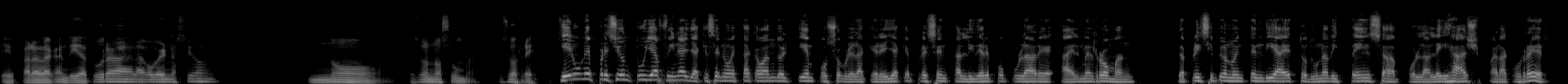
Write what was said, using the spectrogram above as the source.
eh, para la candidatura a la gobernación, no, eso no suma, eso resta. Quiero una expresión tuya final, ya que se nos está acabando el tiempo, sobre la querella que presentan líderes populares a Elmer Román. Yo al principio no entendía esto de una dispensa por la ley Hash para correr,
